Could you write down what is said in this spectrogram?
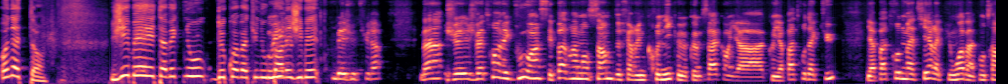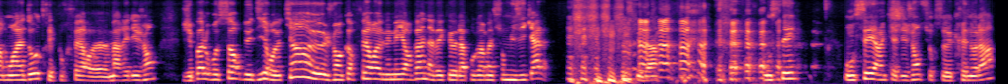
honnête. JB est avec nous. De quoi vas-tu nous Oui. parler, JB Ben, je suis là. Ben, je, je vais être franc avec vous. Hein. C'est pas vraiment simple de faire une chronique euh, comme ça quand il y a quand il y a pas trop d'actu. Il y a pas trop de matière. Et puis moi, ben, contrairement à d'autres, et pour faire euh, marrer les gens, j'ai pas le ressort de dire euh, tiens, euh, je vais encore faire euh, mes meilleures vannes avec la programmation musicale. Parce que, ben, on sait. On sait hein, qu'il y a des gens sur ce créneau-là.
